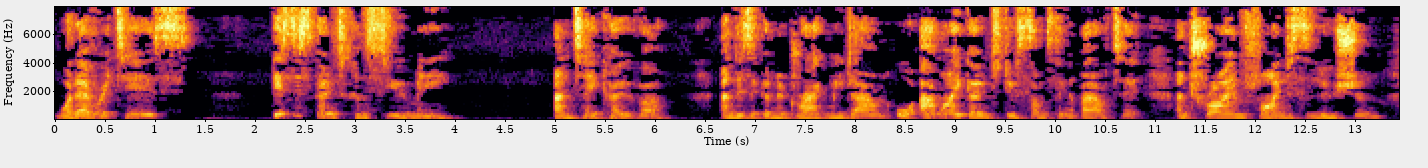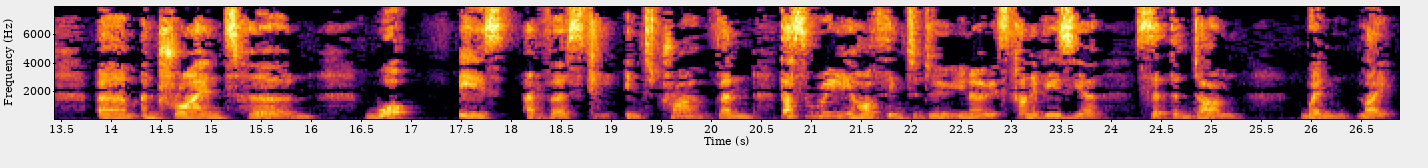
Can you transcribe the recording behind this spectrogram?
whatever it is, is this going to consume me and take over? And is it going to drag me down? Or am I going to do something about it and try and find a solution um, and try and turn what is adversity into triumph? And that's a really hard thing to do you know it's kind of easier said than done when like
